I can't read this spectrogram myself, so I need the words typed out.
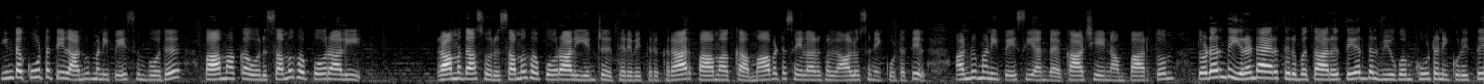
இந்த கூட்டத்தில் அன்புமணி பேசும்போது பாமக ஒரு சமூக போராளி ராமதாஸ் ஒரு சமூக போராளி என்று தெரிவித்திருக்கிறார். பாமக மாவட்ட செயலாளர்கள் ஆலோசனை கூட்டத்தில் அன்புமணி பேசிய அந்த காட்சியை நாம் பார்த்தோம். தொடர்ந்து இரண்டாயிரத்தி இருபத்தாறு தேர்தல் வியூகம் கூட்டணி குறித்து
